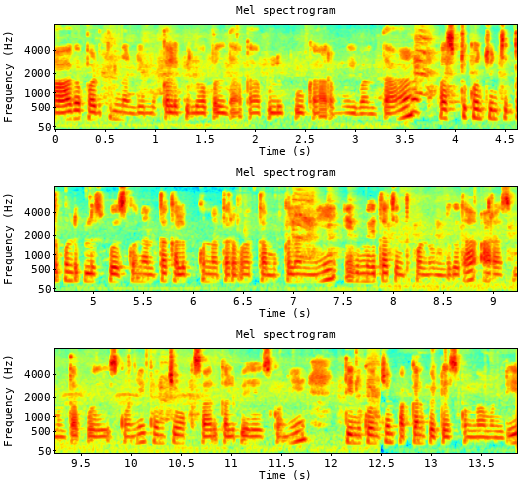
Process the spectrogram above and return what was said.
బాగా పడుతుందండి ముక్కలకి లోపల దాకా. పులుపు కారం ఇవంతా. ఫస్ట్ కొంచెం చింతపండు పులుసు పోసుకొని అంతా కలుపుకున్న తర్వాత ముక్కలన్నీ ఇది మిగతా చింతపండు ఉంది కదా ఆ రసం అంతా పోసేసుకొని కొంచెం ఒకసారి కలిపేసుకొని దీన్ని కొంచెం పక్కన పెట్టేసుకున్నామండి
